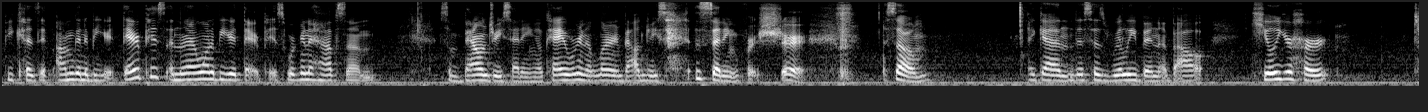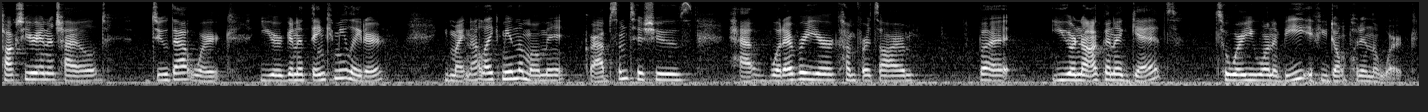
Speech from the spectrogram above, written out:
Because if I'm going to be your therapist and then I want to be your therapist, we're going to have some some boundary setting, okay? We're going to learn boundary setting for sure. So, again, this has really been about heal your hurt, talk to your inner child, do that work. You're going to thank me later. You might not like me in the moment. Grab some tissues, have whatever your comforts are, but you're not going to get to where you want to be if you don't put in the work.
